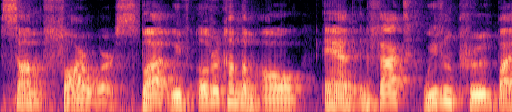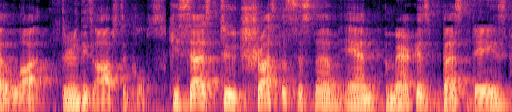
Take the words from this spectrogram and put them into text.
some far worse, but we've overcome them all and in fact, we've improved by a lot through these obstacles. He says to trust the system and America's best days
